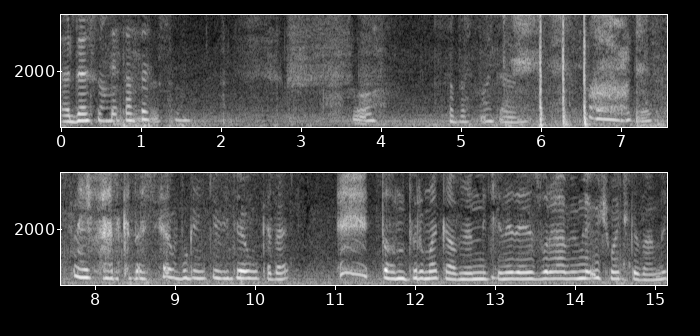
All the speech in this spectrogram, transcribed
Erdestan. Destansı. Oh, Kapı. okay. Neyse arkadaşlar bugünkü video bu kadar. Dondurma kamyonun içinde Deniz Burak abimle 3 maç kazandık.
